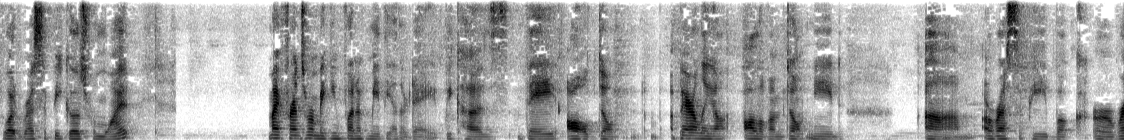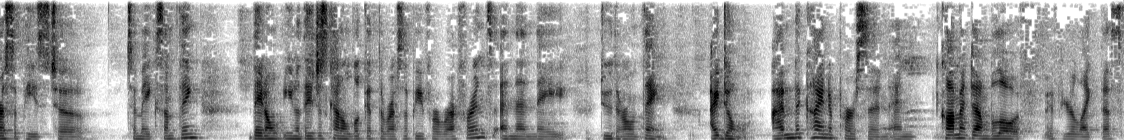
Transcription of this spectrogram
what recipe goes from what. My friends were making fun of me the other day because they all don't, apparently all of them don't need um, a recipe book or recipes to to make something. They don't, you know, they just kind of look at the recipe for reference and then they do their own thing. I don't. I'm the kind of person, and comment down below if if you're like this.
